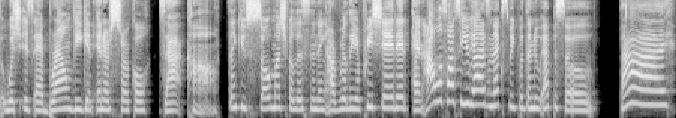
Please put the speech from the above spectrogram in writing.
which is at brownveganinnercircle.com. Thank you so much for listening. I really appreciate it. And I will talk to you guys next week with a new episode. Bye.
